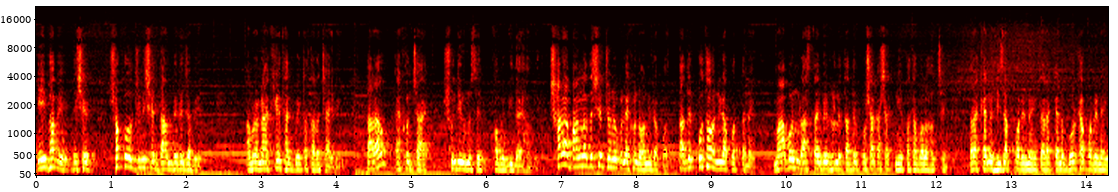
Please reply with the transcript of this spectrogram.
এইভাবে দেশের সকল জিনিসের দাম বেড়ে যাবে। আমরা না খেয়ে থাকবে, এটা তারা চায়নি তারাও এখন চায়, সুদী ইউনুসের কবে বিদায় হবে। সারা বাংলাদেশের জনগণ এখন অনিরাপদ। তাদের কোথাও নিরাপত্তা নাই। মা বোন রাস্তায় বের হলে তাদের পোশাক আশাক নিয়ে কথা বলা হচ্ছে। তারা কেন হিজাব পরে নাই? তারা কেন বোরখা পরে নাই?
